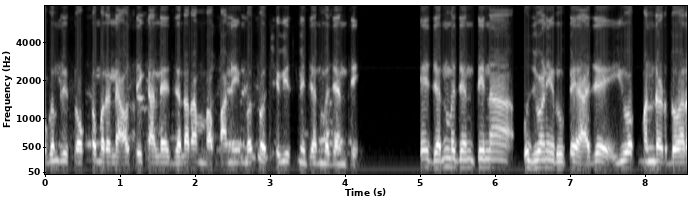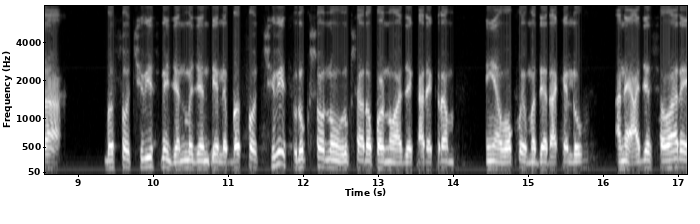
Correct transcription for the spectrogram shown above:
ઓગણત્રીસ ઓક્ટોબર એટલે આવતીકાલે જલારામ બાપાની બસો છવ્વીસમી જન્મ જયંતિ એ જન્મ જયંતિના ઉજવણી રૂપે આજે યુવક મંડળ દ્વારા બસો છવ્વીસમી જન્મ જયંતિ એટલે બસો છવ્વીસ વૃક્ષોનું વૃક્ષારોપણનું આજે કાર્યક્રમ અહીંયા વોકવે મધ્ય રાખેલું. અને આજે સવારે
